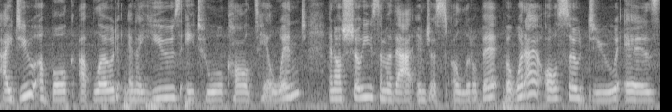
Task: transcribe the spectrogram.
I do a bulk upload and I use a tool called Tailwind and I'll show you some of that in just a little bit. But what I also do is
